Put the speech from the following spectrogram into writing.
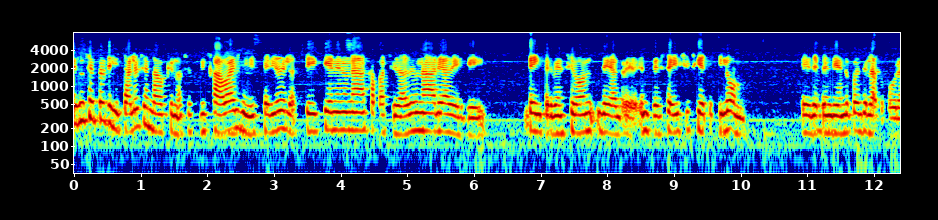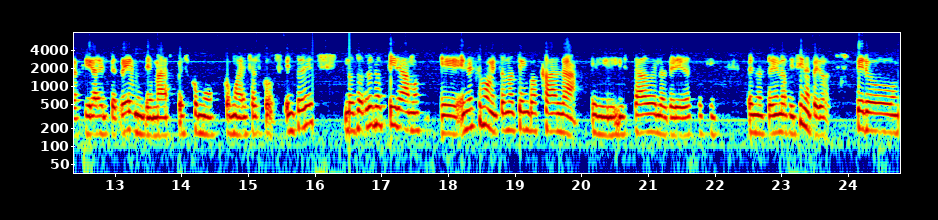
Esos centros digitales en lo que nos explicaba el Ministerio de las TIC tienen una capacidad de un área de, de, intervención de entre 6 y 7 kilómetros, eh, dependiendo pues de la topografía del terreno y demás, pues como, como esas cosas. Entonces, nosotros aspiramos, eh, en este momento no tengo acá la, el listado de las veredas porque pues, no estoy en la oficina, pero, pero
